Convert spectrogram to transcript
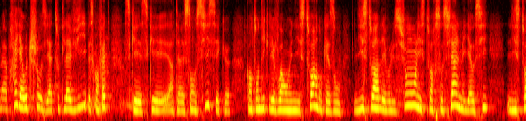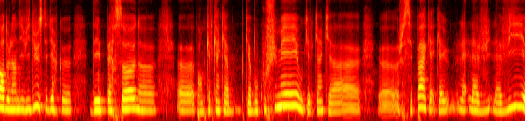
Mais après, il y a autre chose. Il y a toute la vie. Parce qu'en fait, ce qui, est, intéressant aussi, c'est que quand on dit que les voix ont une histoire, donc elles ont l'histoire de l'évolution, l'histoire sociale, mais il y a aussi l'histoire de l'individu. C'est-à-dire que des personnes, euh, euh, par exemple, quelqu'un qui a, beaucoup fumé ou quelqu'un qui a, euh, je ne sais pas, qui a, eu. La vie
